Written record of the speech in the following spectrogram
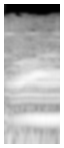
Wow.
